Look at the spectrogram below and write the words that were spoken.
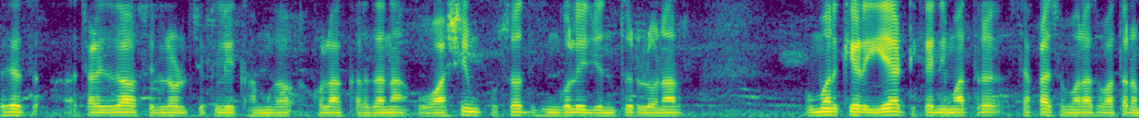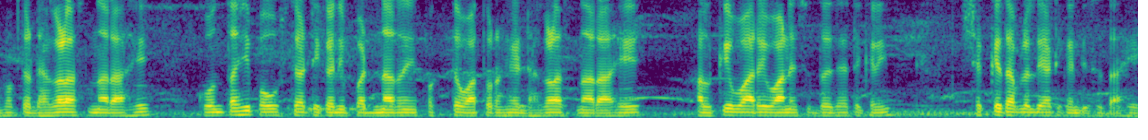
तसेच चाळीसगाव सिल्लोड चिखली खामगाव अकोला करजाना वाशिम पुसद हिंगोली जिंतूर लोणार उमरखेड या ठिकाणी मात्र सकाळ सुमारास वातावरण फक्त ढगाळ असणार आहे. कोणताही पाऊस त्या ठिकाणी पडणार नाही. फक्त वातावरण हे ढगाळ असणार आहे. हलके वारे वाणेसुद्धा त्या ठिकाणी शक्यता आपल्याला या ठिकाणी दिसत आहे.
